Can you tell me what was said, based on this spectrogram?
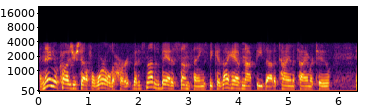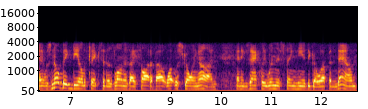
And then you'll cause yourself a world of hurt, but it's not as bad as some things because I have knocked these out of time a time or two and it was no big deal to fix it as long as I thought about what was going on and exactly when this thing needed to go up and down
